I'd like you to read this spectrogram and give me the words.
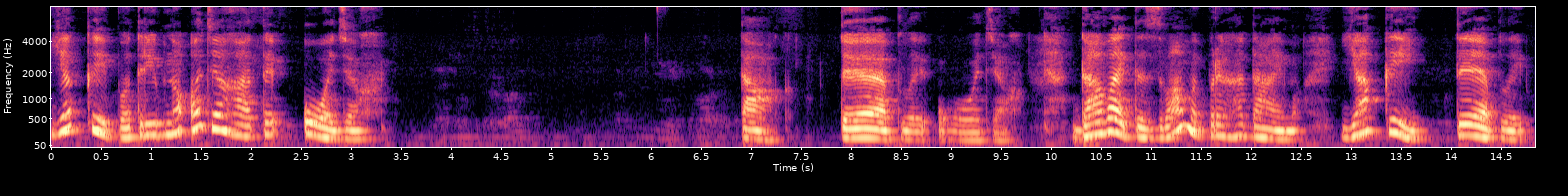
який потрібно одягати одяг? Так, теплий одяг. Давайте з вами пригадаємо, який теплий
